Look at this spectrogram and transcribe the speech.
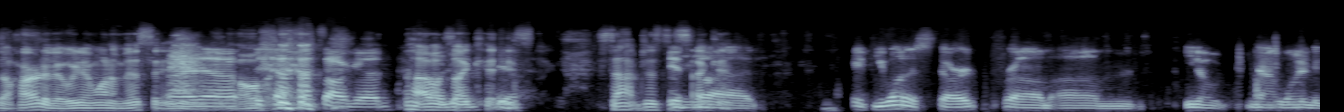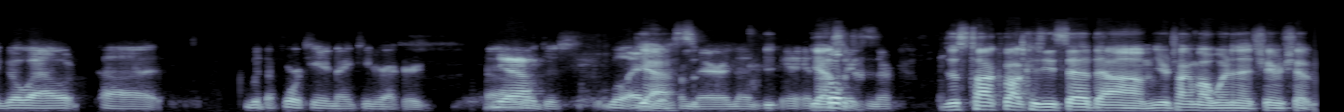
the heart of it. We didn't want to miss it. I know. so- Yeah, it's all good. I all was good. like, hey, Yeah. stop just a If, second. uh, if you want to start from, um, you know, not wanting to go out uh, with a 14 and 19 record, uh, Yeah. we'll just we'll edit Yeah, it from so- there and then and yeah, then so- from there. Just talk about because you said um, you're talking about winning that championship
